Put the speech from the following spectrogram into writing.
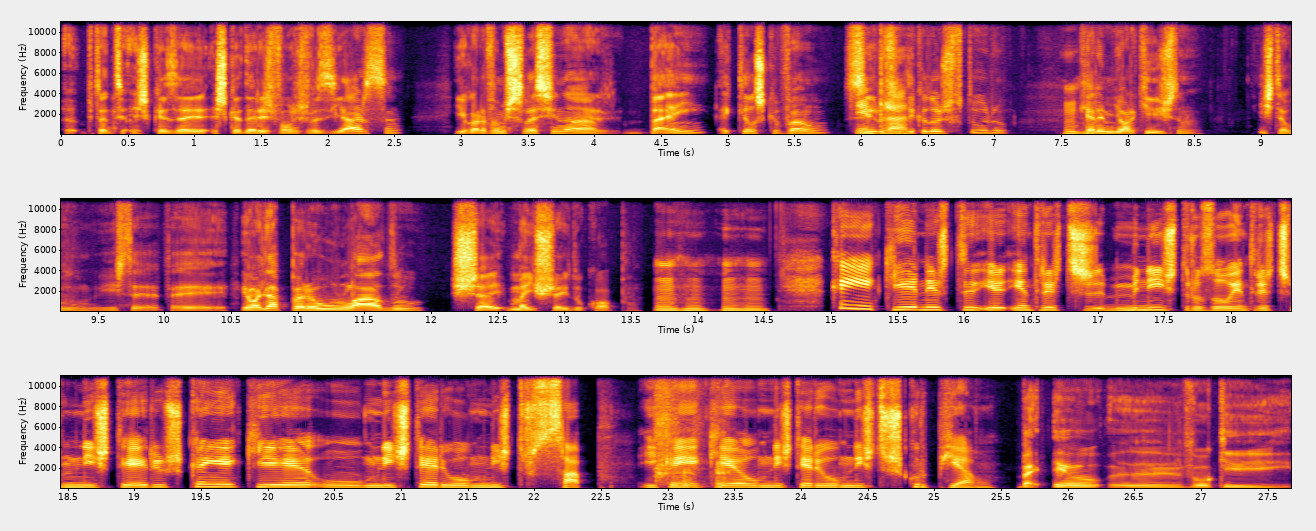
Portanto, as, as cadeiras vão esvaziar-se e agora vamos selecionar bem aqueles que vão ser Entrar. os indicadores de futuro. Uhum. Querem melhor que isto? Isto, é, isto é, é, é olhar para o lado cheio, meio cheio do copo. Uhum, uhum. Quem é que é neste, entre estes ministros ou entre estes ministérios, quem é que é o ministério ou o ministro sapo? E quem é que é o ministério ou o ministro escorpião? Bem, eu uh, vou aqui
